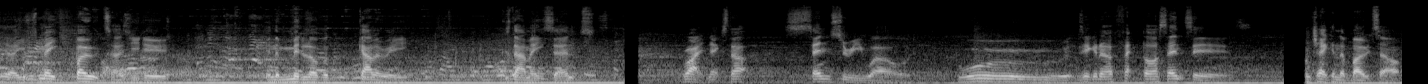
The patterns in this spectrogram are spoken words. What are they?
You know, you just make boats as you do in the middle of a gallery. Does that make sense? Right, next up, sensory world. Ooh, is it going to affect our senses? I'm checking the boats out.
